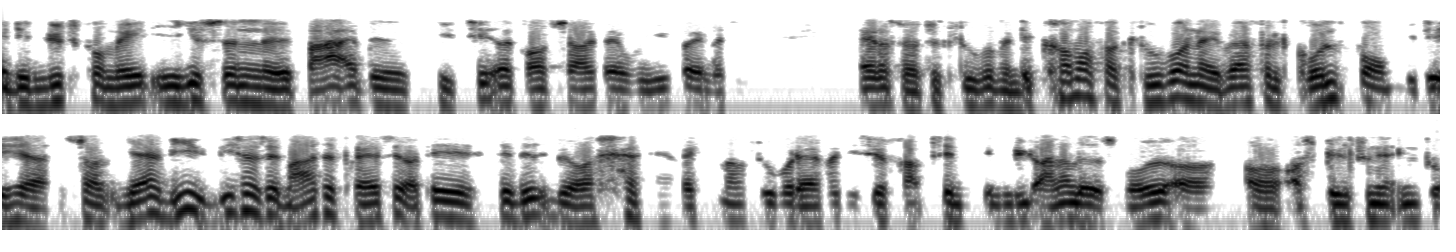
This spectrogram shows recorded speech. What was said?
at et nyt format ikke sådan bare er blevet dikteret godt sagt af UEFA eller de allerstørste klubber, men det kommer fra klubberne i hvert fald grundform i det her. Så ja, vi, vi er sådan set meget tilfredse, og det, det ved vi også, at der er rigtig mange klubber, der er, for de ser frem til en, ny anderledes måde at, at, at spille turneringen på.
